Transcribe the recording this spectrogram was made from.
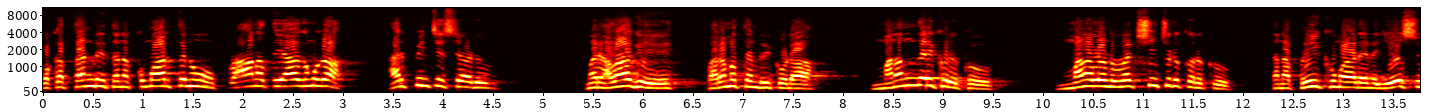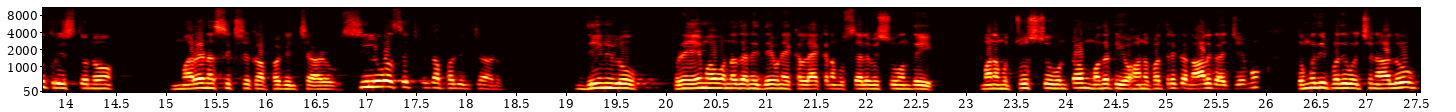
ఒక తండ్రి తన కుమార్తెను ప్రాణత్యాగముగా అర్పించేశాడు. మరి అలాగే పరమ తండ్రి కూడా మనందరి కొరకు మనలను రక్షించుడు కొరకు తన ప్రియకుమారుడైన యేసుక్రీస్తును మరణ శిక్షకు అప్పగించాడు శిలువ శిక్షకు అప్పగించాడు. దీనిలో ప్రేమ ఉన్నదని దేవుని యొక్క లేఖనము సెలవిస్తూ ఉంది. మనము చూస్తూ ఉంటాం. మొదటి యోహాను పత్రిక నాలుగు అధ్యాయము తొమ్మిది పది వచనాలు.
